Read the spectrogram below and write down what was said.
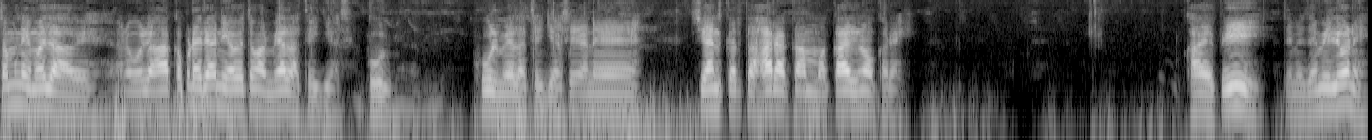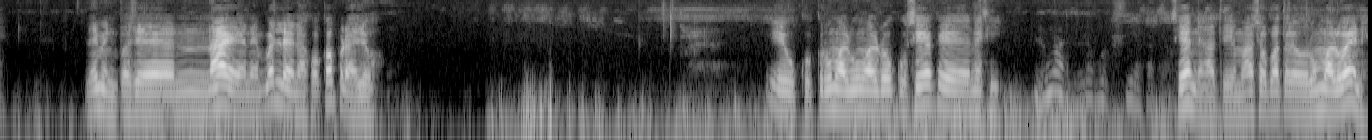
તમને મજા આવે. અને ઓલે આ કપડાં રહ્યા ને હવે તમારે મેલા થઈ ગયા છે ફૂલ. ફૂલ મેલા થઈ ગયા છે. અને ચેન કરતાં સારા કામમાં કાલ ન કરાય. ખાય પી તમે જમી લ્યો ને. જમીન પછી નાય અને બદલાઈ નાખો કપડાં લ્યો. એવું કોઈક રૂમાલ રૂમાલ રોકું છે કે નથી? છે ને? હા તે માસો પાતળો એવો રૂમાલ હોય ને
